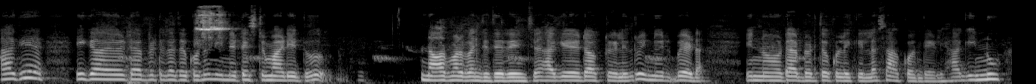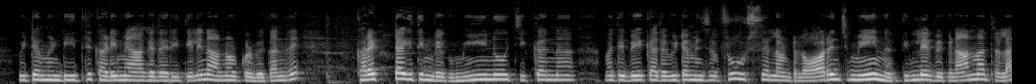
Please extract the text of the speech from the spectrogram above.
ಹಾಗೆ ಈಗ ಟ್ಯಾಬ್ಲೆಟ್ ಎಲ್ಲ ತಗೊಂಡು ನಿನ್ನೆ ಟೆಸ್ಟ್ ಮಾಡಿದ್ದು. ನಾರ್ಮಲ್ ಬಂದಿದೆ ರೇಂಜ್ ಹಾಗೆ ಡಾಕ್ಟರ್ ಹೇಳಿದ್ರು ಇನ್ನು ಬೇಡ. ಇನ್ನು ಟ್ಯಾಬ್ಲೆಟ್ ತಗೊಳ್ಳಿಕ್ಕಿಲ್ಲ. ಸಾಕು ಅಂತ ಹೇಳಿ ಹಾಗೆ ಇನ್ನು ವಿಟಮಿನ್ ಡಿ ಇದ್ರೆ ಕಡಿಮೆ ಆಗದ ರೀತಿಯಲ್ಲಿ ನಾವು ನೋಡ್ಕೊಳ್ಬೇಕು. ಅಂದ್ರೆ ಕರೆಕ್ಟಾಗಿ ತಿನ್ನಬೇಕು ಮೀನು ಚಿಕನ್ ಮತ್ತೆ ಬೇಕಾದ ವಿಟಮಿನ್ಸ್ ಫ್ರೂಟ್ಸ್ ಎಲ್ಲ ಉಂಟಲ್ಲ ಆರೆಂಜ್ ಮೇನ್ ತಿನ್ನಲೇಬೇಕು ನಾನು ಮಾತ್ರ ಅಲ್ಲ,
